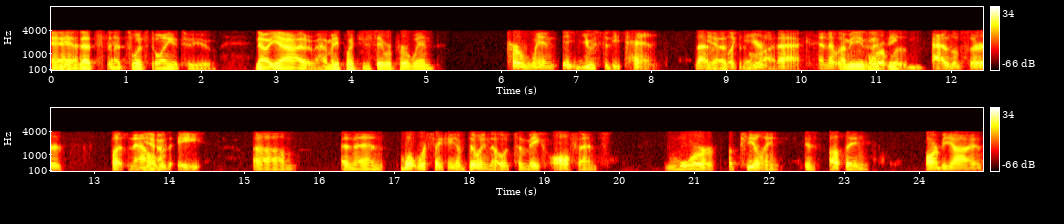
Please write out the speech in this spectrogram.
and yeah. that's that's what's doing it to you. Now, yeah, how many points did you say were per win? Per win, it used to be ten. That yeah, was like years back, and that was I mean, before I think, it was as absurd. But now yeah. it was eight. Um, and then what we're thinking of doing though to make offense more appealing is upping RBIs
